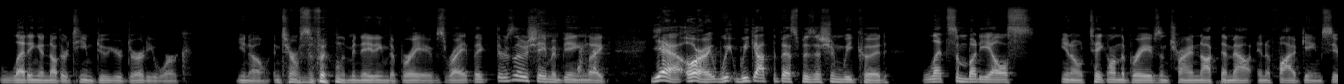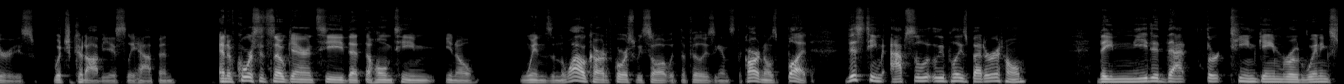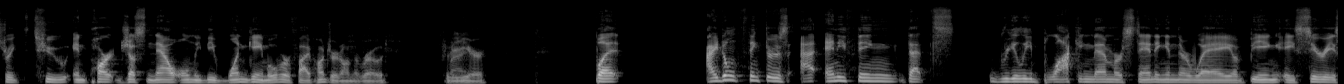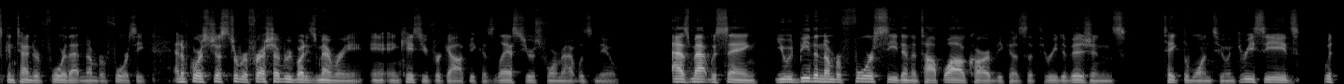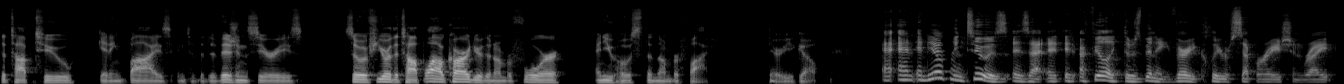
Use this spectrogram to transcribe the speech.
letting another team do your dirty work, you know, in terms of eliminating the Braves, right? Like there's no shame in being like, yeah, all right, we, we got the best position we could. Let somebody else, you know, take on the Braves and try and knock them out in a five game series, which could obviously happen. And of course, it's no guarantee that the home team, you know, wins in the wild card. Of course, we saw it with the Phillies against the Cardinals, but this team absolutely plays better at home. They needed that 13 game road winning streak to, in part, just now only be one game over 500 on the road for right. the year. But I don't think there's anything that's really blocking them or standing in their way of being a serious contender for that number four seed. And of course, just to refresh everybody's memory, in, in case you forgot, because last year's format was new, as Matt was saying, you would be the number four seed in the top wild card because the three divisions take the one, two, and three seeds, with the top two getting buys into the division series. So if you're the top wild card, you're the number four, and you host the number five. There you go. And and the other thing too is is that it, it, I feel like there's been a very clear separation, right?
